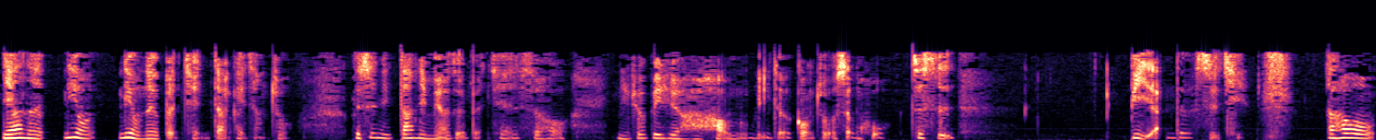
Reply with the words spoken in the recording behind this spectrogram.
你要能，你有你有那个本钱，你当然可以这样做。可是你当你没有这个本钱的时候，你就必须好好努力的工作生活，这是。必然的事情，然后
